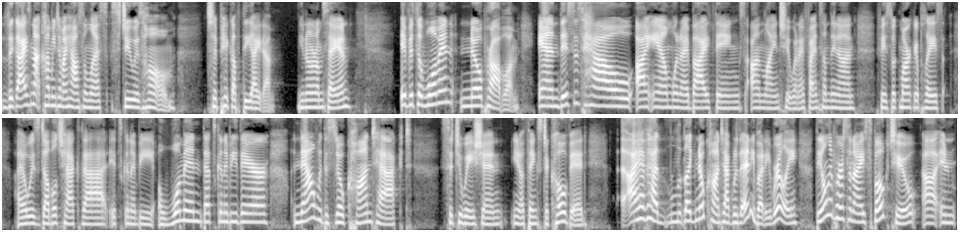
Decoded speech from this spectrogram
the guy's not coming to my house unless Stu is home to pick up the item. You know what I'm saying? If it's a woman, no problem. And this is how I am when I buy things online too. When I find something on Facebook Marketplace, I always double check that it's going to be a woman that's going to be there. Now, with this no contact situation, you know, thanks to COVID, I have had like no contact with anybody really. The only person I spoke to uh, and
